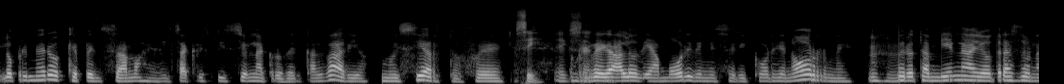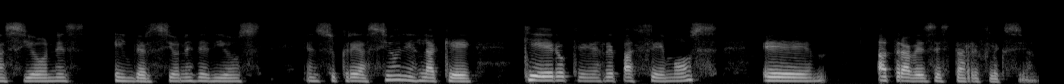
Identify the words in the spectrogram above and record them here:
lo primero que pensamos es el sacrificio en la cruz del Calvario. Muy cierto, fue sí, un regalo de amor y de misericordia enorme, pero también hay otras donaciones e inversiones de Dios en su creación y es la que quiero que repasemos eh, a través de esta reflexión.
